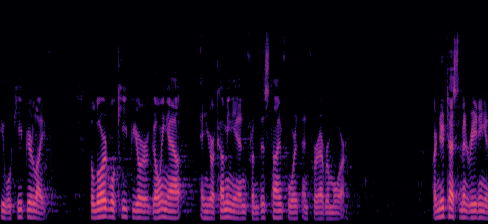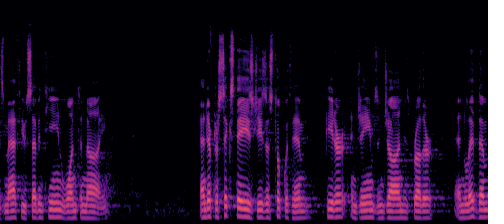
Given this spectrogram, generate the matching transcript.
He will keep your life. The Lord will keep your going out and your coming in from this time forth and forevermore. Our New Testament reading is Matthew 17, 1 to 9. And after six days, Jesus took with him Peter and James and John, his brother, and led them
